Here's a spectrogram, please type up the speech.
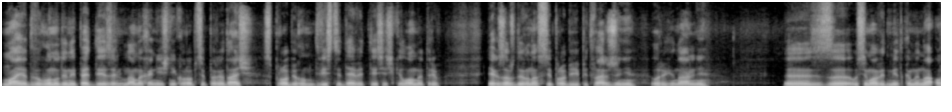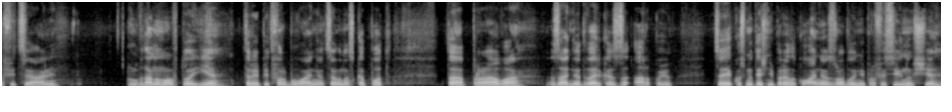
Має двигун 1,5 дизель на механічній коробці передач з пробігом 209 тисяч кілометрів. Як завжди, у нас всі пробіги підтверджені, оригінальні е, з усіма відмітками на офіціалі. В даному авто є три підфарбування. Це у нас капот та права задня дверка з аркою. Це є косметичні перелакування, зроблені професійно ще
